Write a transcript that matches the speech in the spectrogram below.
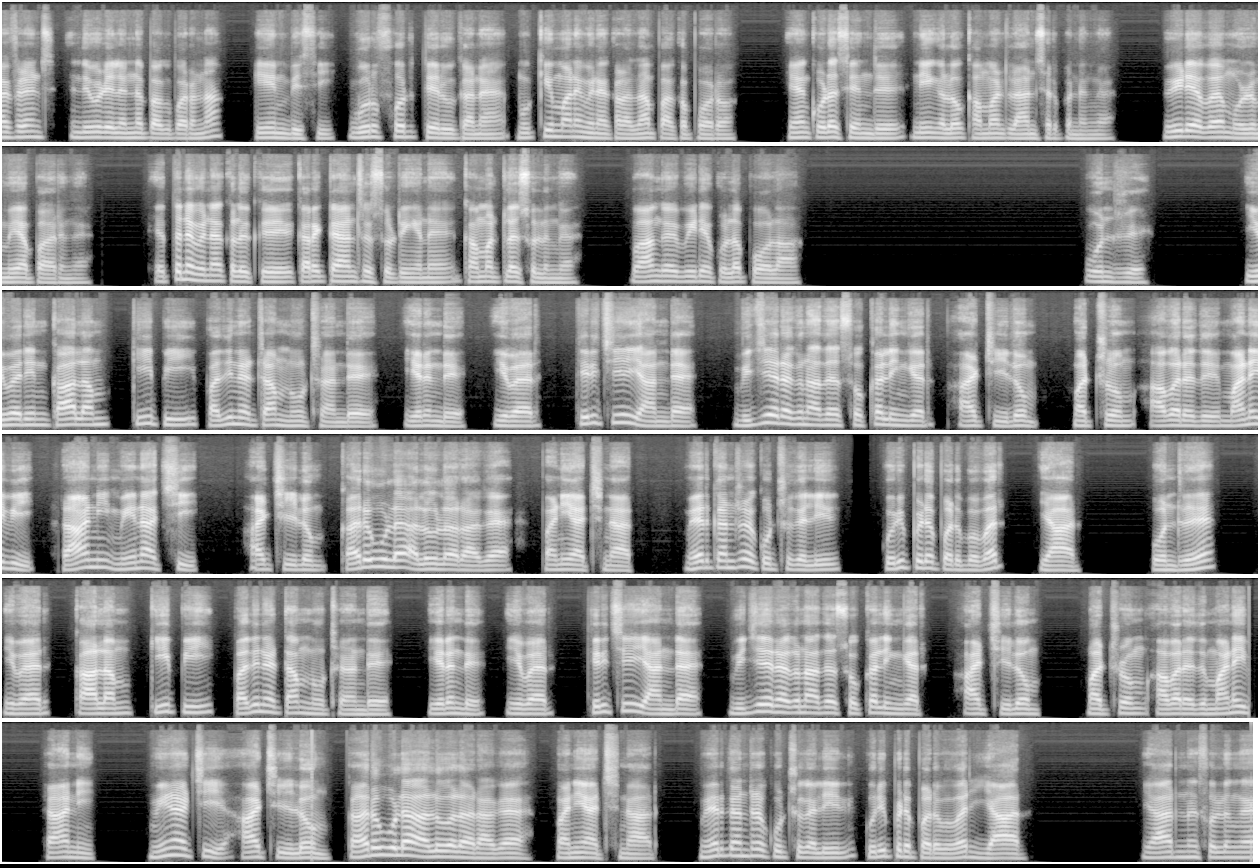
Hi friends இந்த வீடியோவில் என்ன பார்க்க போகிறோன்னா டிஎன்பிசி குரு ஃபோர் தேர்வுக்கான முக்கியமான வினாக்களை தான் பார்க்க போகிறோம் என் கூட சேர்ந்து நீங்களும் கமெண்ட்டில் ஆன்சர் பண்ணுங்கள் வீடியோவை முழுமையாக பாருங்கள் எத்தனை வினாக்களுக்கு கரெக்டாக ஆன்சர் சொல்கிறீங்கன்னு கமெண்ட்டில் சொல்லுங்கள் வாங்க வீடியோக்குள்ளே போகலாம் ஒன்று. இவரின் காலம் கிபி பதினெட்டாம் நூற்றாண்டு. இரண்டு. இவர் திருச்சியை ஆண்ட விஜய ரகுநாத சொக்கலிங்கர் ஆட்சியிலும் மற்றும் அவரது மனைவி ராணி மீனாட்சி ஆட்சியிலும் கருவூல அலுவலராக பணியாற்றினார். மேற்கன்ற கூற்றுகளில் குறிப்பிடப்படுபவர் யார்? ஒன்று இவர் காலம் கிபி பதினெட்டாம் நூற்றாண்டு. இரண்டு இவர் திருச்சி ஆண்ட விஜய ரகுநாத சொக்கலிங்கர் ஆட்சியிலும் மற்றும் அவரது மனைவி ராணி மீனாட்சி ஆட்சியிலும் கருவூல அலுவலராக பணியாற்றினார். மேற்கன்ற கூற்றுகளில் குறிப்பிடப்படுபவர் யார்? யாருன்னு சொல்லுங்க.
